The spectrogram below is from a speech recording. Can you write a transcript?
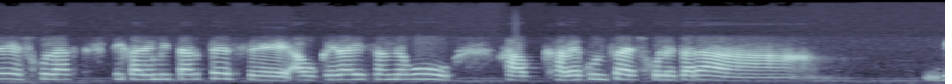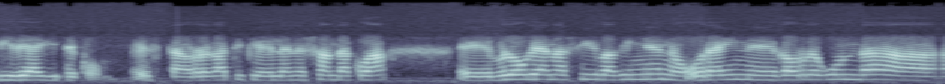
ere eskolak estikaren bitartez e, aukera izan dugu jabekuntza eskoletara bidea egiteko. Ez da horregatik e, lehen esandakoa e, blogean hasi baginen orain e, gaur egun da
